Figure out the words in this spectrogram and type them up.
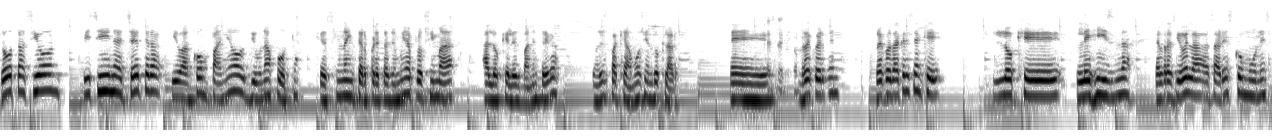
dotación, piscina, etcétera, y va acompañado de una foto, que es una interpretación muy aproximada a lo que les van a entregar. Entonces, para que vamos siendo claros. Eh, recuerden, recuerda Cristian que lo que legisla el recibo de las áreas comunes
